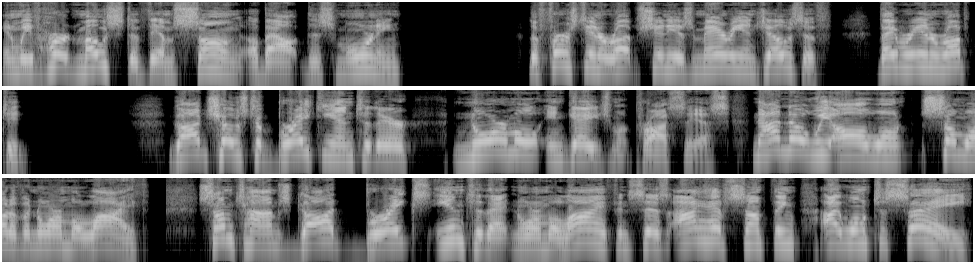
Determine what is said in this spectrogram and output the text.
and we've heard most of them sung about this morning. The first interruption is Mary and Joseph. They were interrupted. God chose to break into their normal engagement process. Now, I know we all want somewhat of a normal life. Sometimes God breaks into that normal life and says, I have something I want to say.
